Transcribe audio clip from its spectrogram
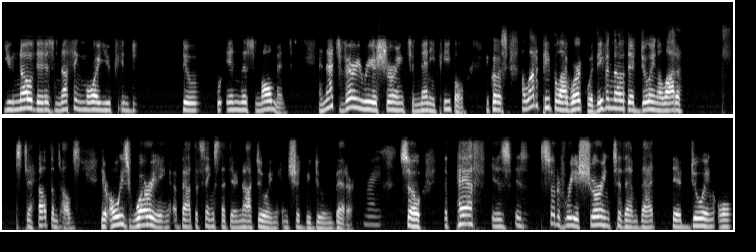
you know there's nothing more you can do in this moment. And that's very reassuring to many people because a lot of people I work with, even though they're doing a lot of to help themselves, they're always worrying about the things that they're not doing and should be doing better. Right. So the path is is sort of reassuring to them that they're doing all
